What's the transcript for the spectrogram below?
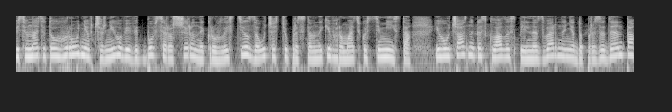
18 грудня в Чернігові відбувся розширений круглий стіл за участю представників громадськості міста. Його учасники склали спільне звернення до президента,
